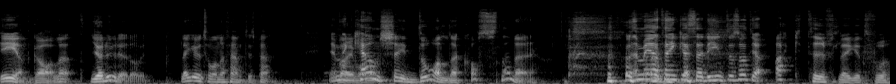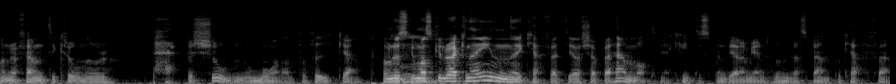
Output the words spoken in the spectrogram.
Helt galet. Gör du det David? Lägger du 250 spänn? Ja men kanske i dolda kostnader. Nej men jag tänker så här, det är inte så att jag aktivt lägger 250 kronor per person och månad på fika. Om du skulle, man skulle räkna in kaffet jag köper hemåt, men jag kan ju inte spendera mer än 100 spänn på kaffe.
